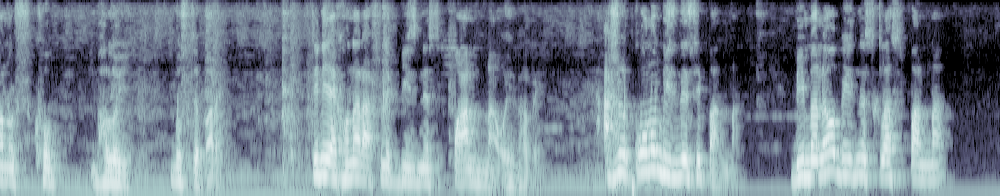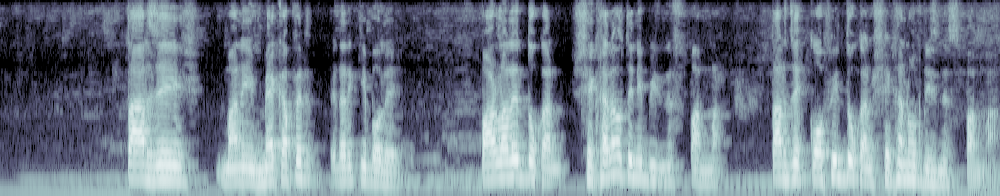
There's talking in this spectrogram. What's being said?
মানুষ খুব ভালোই বুঝতে পারে। তিনি এখন আর আসলে বিজনেস পান না ওইভাবে। আসলে কোনো বিজনেসই পান না। বিমানেও বিজনেস ক্লাস পান না। তার যে মানে মেকআপের এটার কি বলে পার্লারের দোকান, সেখানেও তিনি বিজনেস পান না। তার যে কফির দোকান, সেখানেও বিজনেস পান না।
